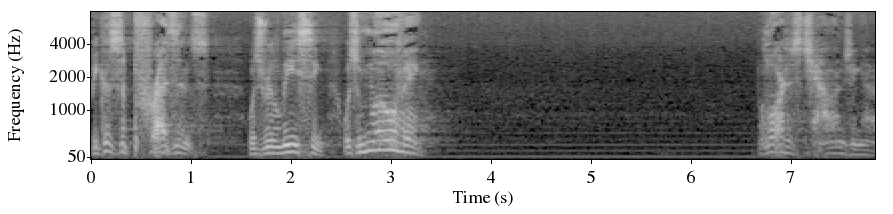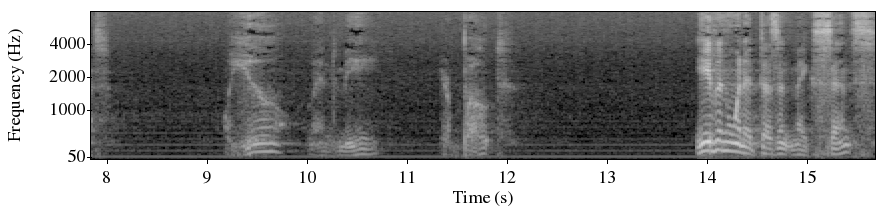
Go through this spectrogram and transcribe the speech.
because the presence was releasing, was moving. The Lord is challenging us. Will you lend me your boat? Even when it doesn't make sense,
